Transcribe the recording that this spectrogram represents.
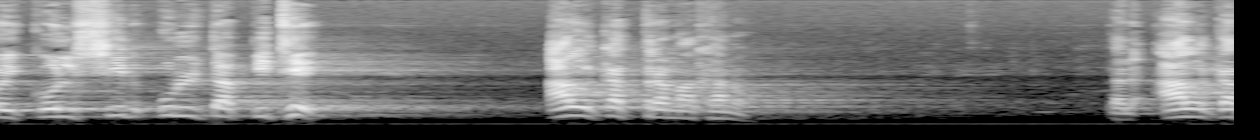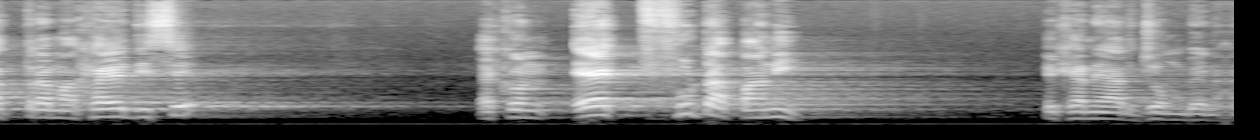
ওই কলসির উল্টা পিঠে আলকাত্রা মাখানো। তাহলে আলকাত্রা মাখায় দিছে। এখন এক ফুটা পানি এখানে আর জমবে না।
